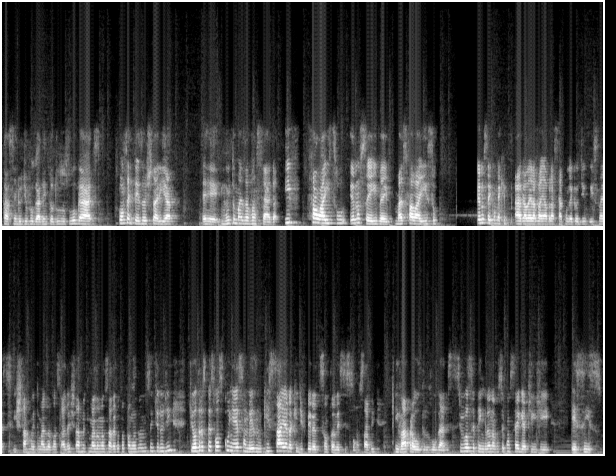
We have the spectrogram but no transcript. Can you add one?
tá sendo divulgado em todos os lugares. Com certeza eu estaria é, muito mais avançada. E falar isso, eu não sei, velho, mas falar isso eu não sei como é que a galera vai abraçar quando é que eu digo isso, né? Estar muito mais avançada. Estar muito mais avançada que eu tô falando no sentido de que outras pessoas conheçam mesmo, que saia daqui de Feira de Santana esse som, sabe? Que vá para outros lugares. Se você tem grana, você consegue atingir esses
